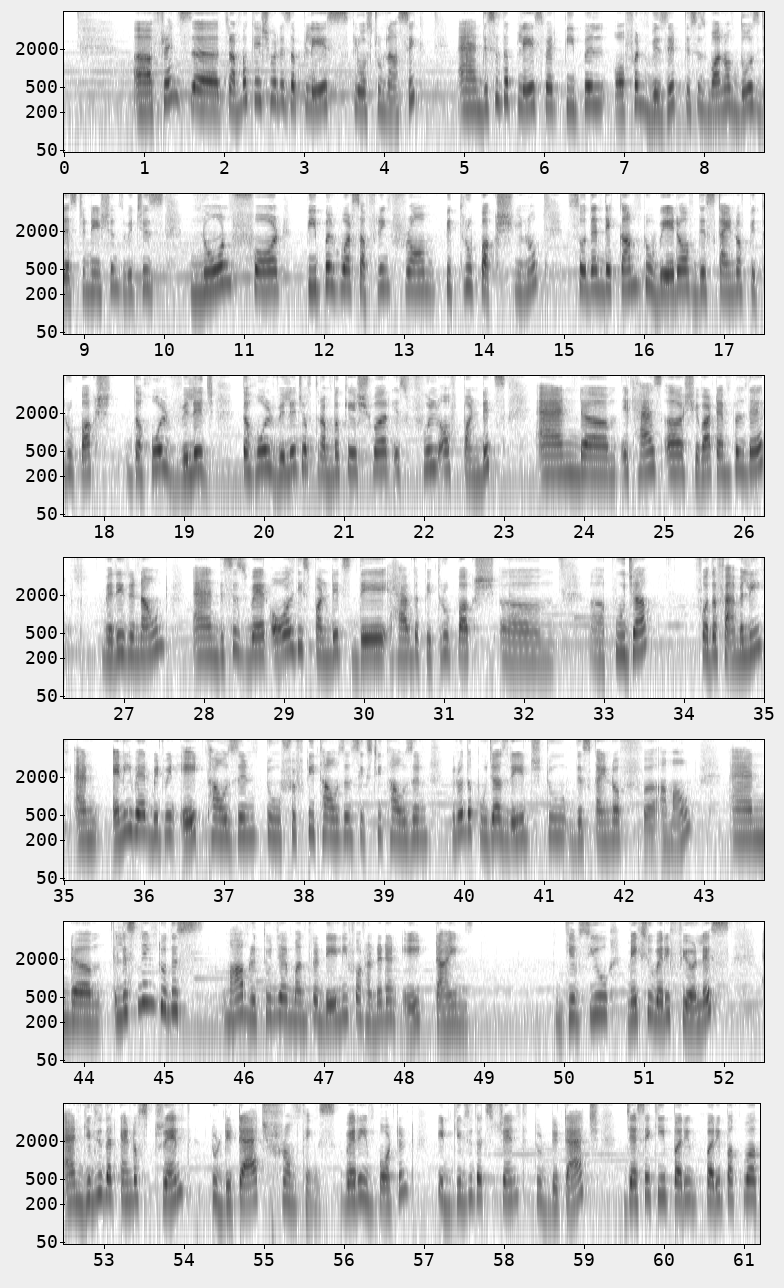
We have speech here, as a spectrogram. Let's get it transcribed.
Uh, friends, uh, Trambakeshwar is a place close to Nasik, and this is the place where people often visit. This is one of those destinations which is known for people who are suffering from Pitru Paksh, you know. So then they come to ward off this kind of Pitru Paksh. The whole village, the whole village of Trambakeshwar is full of Pandits and um, it has a Shiva temple there, very renowned. And this is where all these Pandits, they have the Pitru Paksh um, uh, puja for the family and anywhere between 8000 to 50000 60000 you know the pujas range to this kind of uh, amount. And um, listening to this mahamrityunjay mantra daily for 108 times gives you makes you very fearless and gives you that kind of strength to detach from things. Very important it gives you that strength to detach जैसे कि परि, परिपक्व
